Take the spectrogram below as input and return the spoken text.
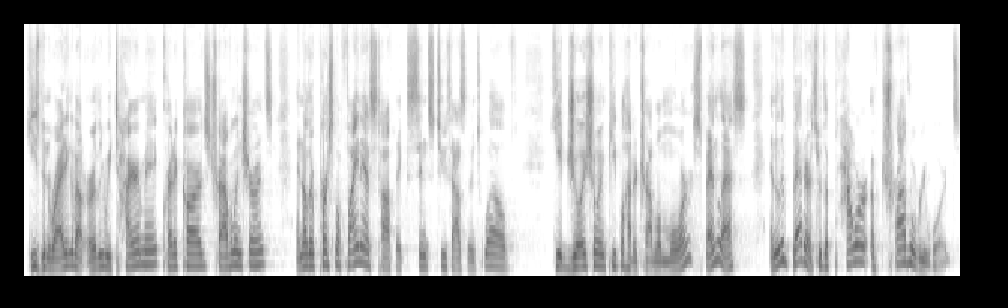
He's been writing about early retirement, credit cards, travel insurance, and other personal finance topics since 2012. He enjoys showing people how to travel more, spend less, and live better through the power of travel rewards.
